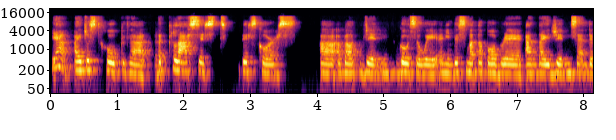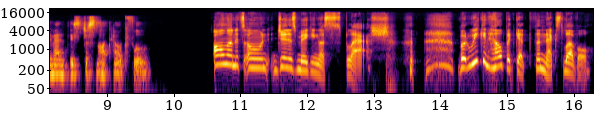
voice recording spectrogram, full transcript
Yeah, I just hope that the classist discourse uh, about gin goes away. I mean, this mata pobre anti-gin sentiment is just not helpful. All on its own, gin is making a splash. but we can help it get to the next level.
